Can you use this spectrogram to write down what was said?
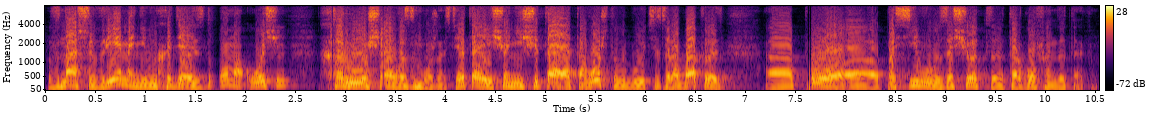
в наше время, не выходя из дома, очень хорошая возможность. Это еще не считая того, что вы будете зарабатывать э, по э, пассиву за счет торгов эндотеком.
